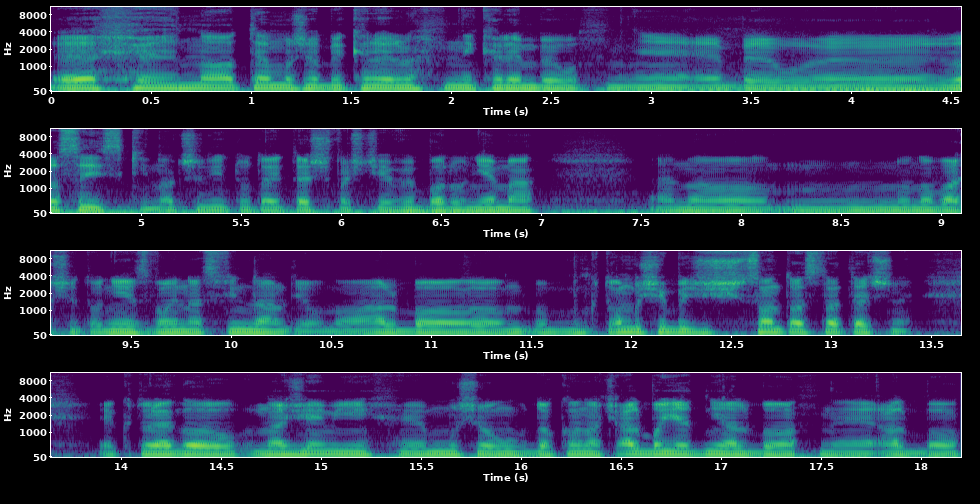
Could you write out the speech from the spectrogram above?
e, no, temu, żeby Krym, Krym był, nie, był e, rosyjski. No, czyli tutaj też właściwie wyboru nie ma. No, no, no właśnie, to nie jest wojna z Finlandią. No, albo to musi być sąd ostateczny, którego na ziemi e, muszą dokonać albo jedni, albo, e, albo,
